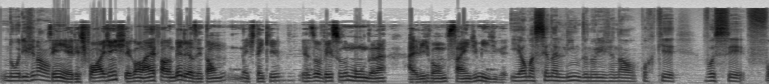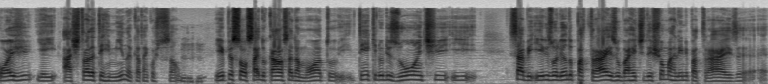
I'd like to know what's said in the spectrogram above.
no original. Sim, eles fogem, chegam lá e falam, beleza, então a gente tem que resolver isso no mundo, né? Aí eles vão saem de Midgard. E é uma cena linda no original, porque você foge e aí a estrada termina, porque ela tá em construção. Uhum. E aí o pessoal sai do carro, sai da moto, e tem aquele horizonte e. Sabe, e eles olhando pra trás, o Barret deixou a Marlene pra trás. é- é,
